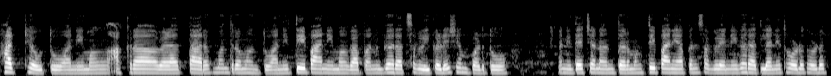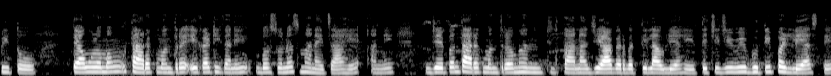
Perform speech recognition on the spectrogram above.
हात ठेवतो आणि मग अकरा वेळा तारक मंत्र म्हणतो आणि ते पाणी मग आपण घरात सगळीकडे शिंपडतो. आणि त्याच्यानंतर मग ते पाणी आपण सगळ्यांनी घरातल्यानी थोडं थोडं पितो. त्यामुळं मग तारक मंत्र एका ठिकाणी बसूनच म्हणायचं आहे. आणि जे पण तारक मंत्र म्हणताना जी अगरबत्ती लावली आहे त्याची जी विभूती पडली असते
